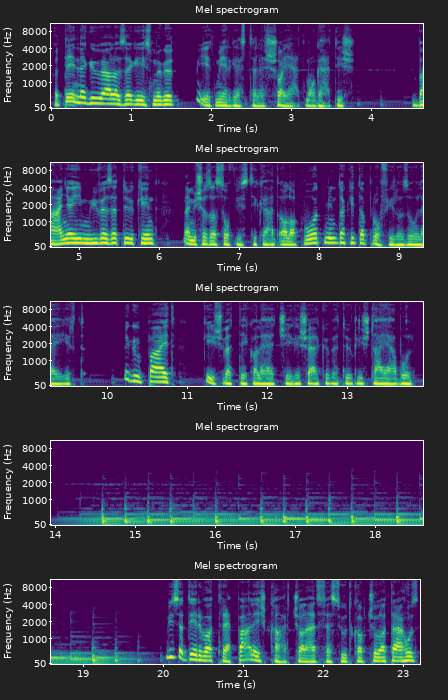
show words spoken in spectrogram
Ha tényleg ő áll az egész mögött, miért mérgezte le saját magát is? Bányai művezetőként nem is az a szofisztikált alak volt, mint akit a profilozó leírt. Végül Pályt ki is vették a lehetséges elkövetők listájából. Visszatérve a Trepál és Kár család feszült kapcsolatához,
